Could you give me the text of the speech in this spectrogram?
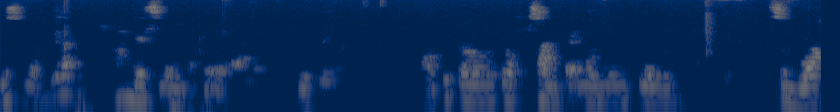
bisa juga ada sih yang pakai AI gitu. Tapi kalau untuk sampai memimpin sebuah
